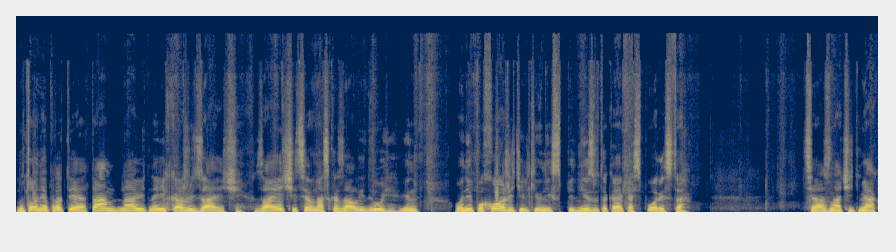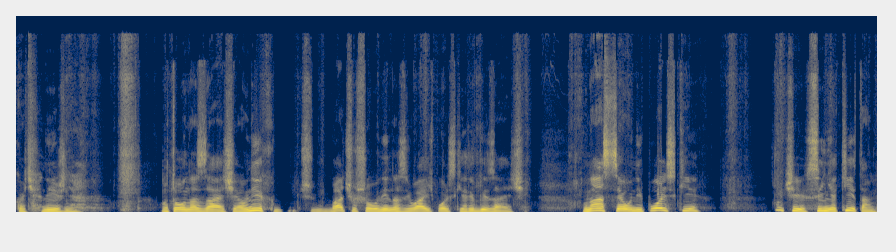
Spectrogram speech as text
Ну то не про те. Там навіть на їх кажуть заячі. Заячі це в нас сказали другі. Він, вони похожі, тільки в них з-під така якась пориста. Ця значить м'якоть нижня. Ото у нас заячі. А у них бачу, що вони називають польські гриби заячі. У нас це вони польські, ну чи синяки там,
